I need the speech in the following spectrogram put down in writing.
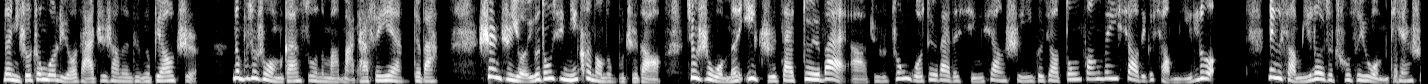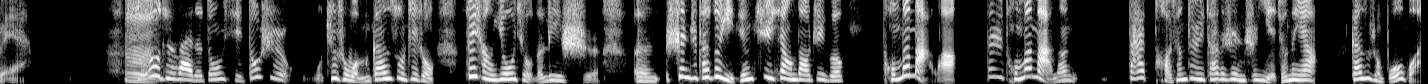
那你说中国旅游杂志上的这个标志，那不就是我们甘肃的吗？马踏飞燕，对吧？甚至有一个东西你可能都不知道，就是我们一直在对外啊，就是中国对外的形象是一个叫东方微笑的一个小弥勒，那个小弥勒就出自于我们天水，哎。所有对外的东西都是，就是我们甘肃这种非常悠久的历史，嗯，甚至它都已经具象到这个铜奔马了。但是铜奔马呢，大家好像对于它的认知也就那样。甘肃省博物馆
